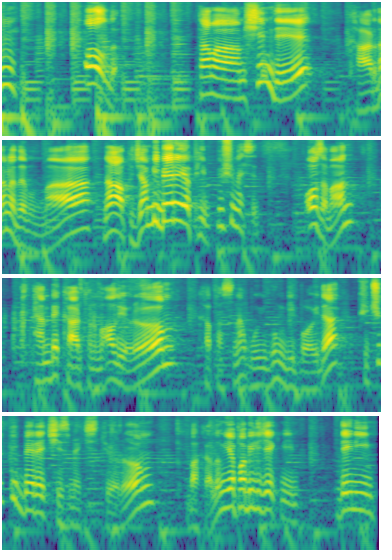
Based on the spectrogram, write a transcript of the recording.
Hı, oldu. Tamam, şimdi kardan adamıma ne yapacağım? Bir bere yapayım, üşümesin. O zaman pembe kartonumu alıyorum. Kafasına uygun bir boyda küçük bir bere çizmek istiyorum. Bakalım yapabilecek miyim? Deneyeyim.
